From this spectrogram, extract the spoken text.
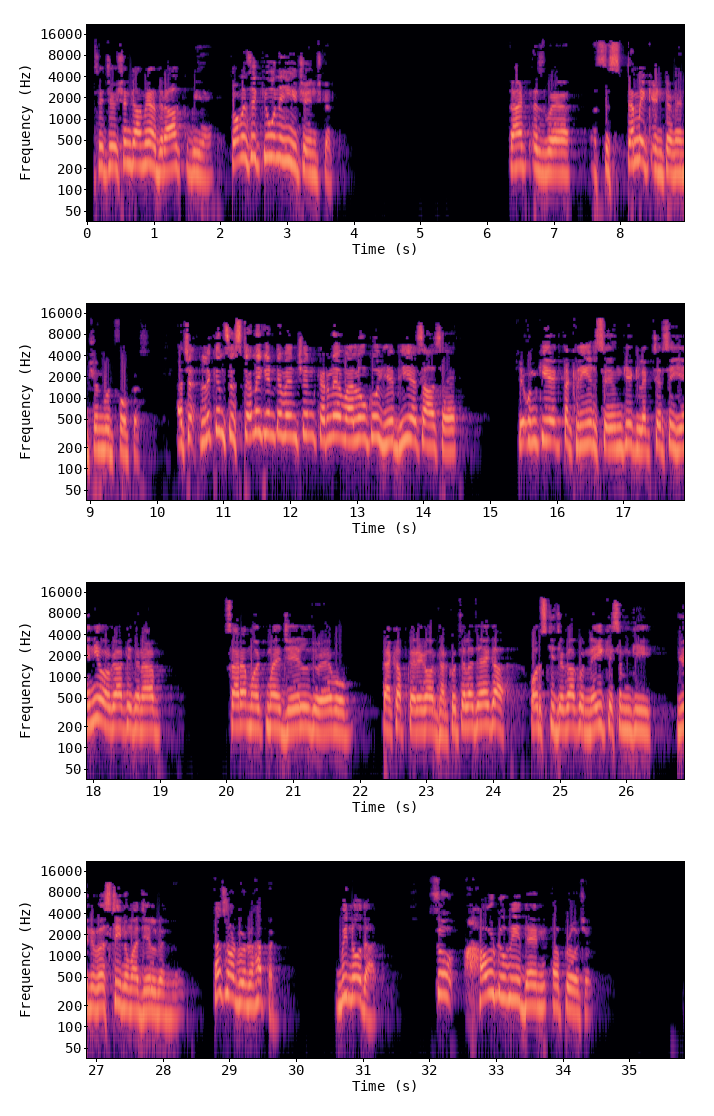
سچویشن کا ہمیں ادراک بھی ہے، تو ہم اسے کیوں نہیں چینج کرتے؟ That is where systemic intervention would focus اچھا لیکن سسٹمک انٹروینشن کرنے والوں کو یہ بھی احساس ہے کہ ان کی ایک تقریر سے، ان کے ایک لیکچر سے یہ نہیں ہوگا کہ جناب سارا محکمہ جیل جو ہے وہ پیک اپ کرے گا اور گھر کو چلا جائے گا اور اس کی جگہ کو نئی قسم کی یونیورسٹی نما جیل بن گئی۔ Not going to happen we know that So how do we then approach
